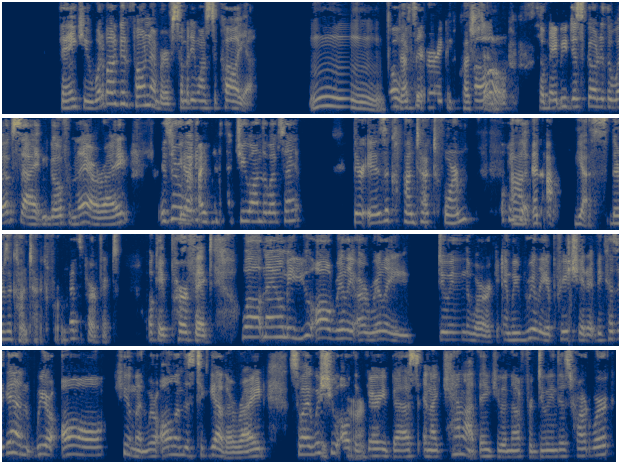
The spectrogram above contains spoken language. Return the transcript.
Thank you. What about a good phone number if somebody wants to call you? Mm, oh, that's a very good question. Oh, so maybe just go to the website and go from there, right? Is there a yeah, way to contact you on the website? There is a contact form. Okay, um, and I, yes, there's a contact form. That's perfect. Okay, perfect. Well, Naomi, you all really are really doing the work and we really appreciate it because again, we are all human. We're all in this together, right? So I wish you all the very best and I cannot thank you enough for doing this hard work.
